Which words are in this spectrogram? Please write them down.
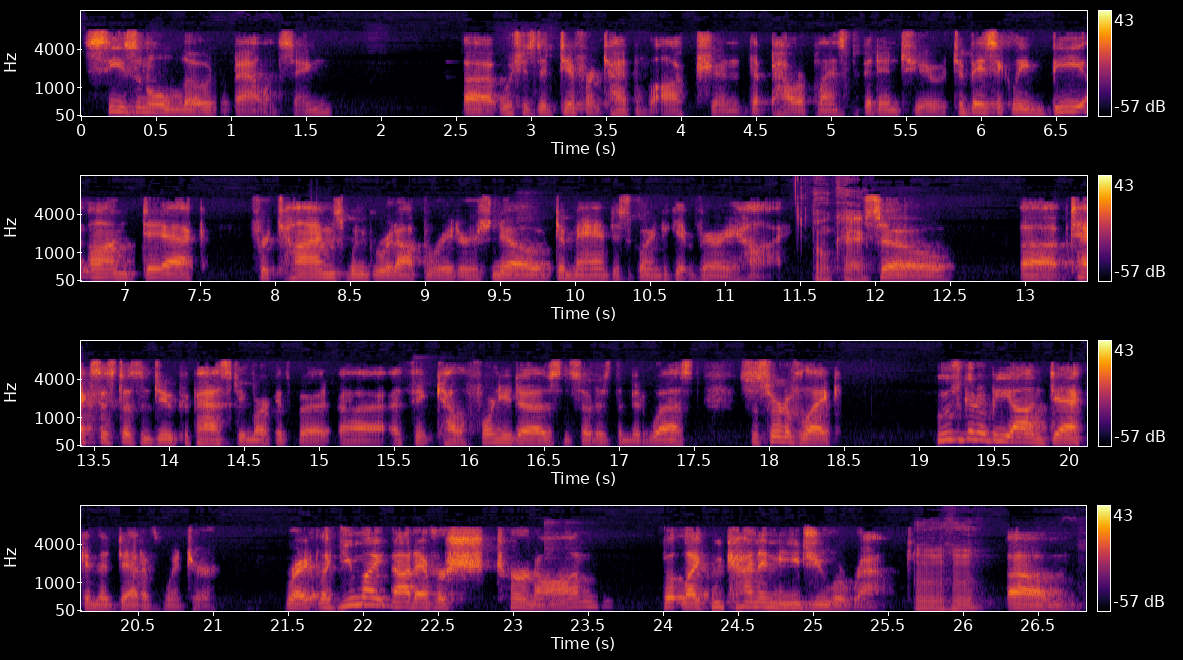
seasonal load balancing, uh, which is a different type of auction that power plants bid into to basically be on deck for times when grid operators know demand is going to get very high. Okay. So uh, Texas doesn't do capacity markets, but uh, I think California does, and so does the Midwest. So sort of like, who's going to be on deck in the dead of winter, right? Like you might not ever sh- turn on, but like we kind of need you around. Mm-hmm. Um,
